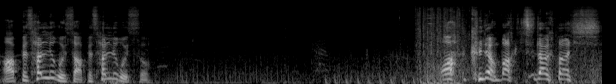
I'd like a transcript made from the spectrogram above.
앞에 살리고 있어, 앞에 살리고 있어. 아, 그냥 막 지나가, 씨.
